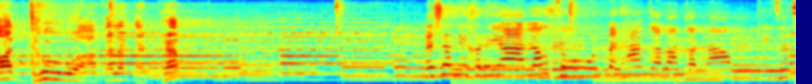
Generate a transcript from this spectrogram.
ออนทัวร์กันแล้วกันครับ ในช่วงนี้ขออนุญาตเล่าศูนย์ไปทางกันลองกันเล่ากินจะน้อยกันละกัน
